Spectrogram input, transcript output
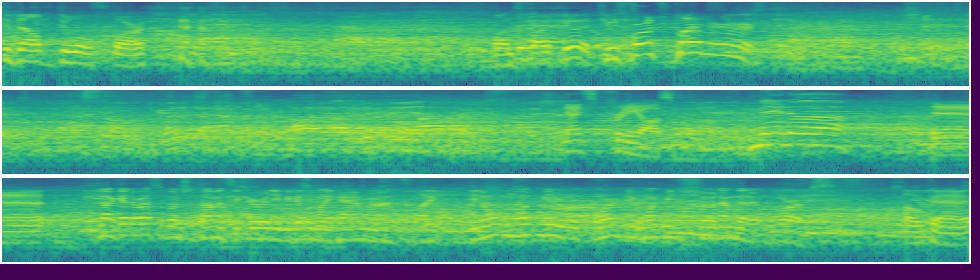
developed dual spark. One spark good, two sparks better! That's pretty awesome. Meta! Uh, yeah. You know, I get arrested a bunch of time in security because of my camera. It's like, you don't want me to record, you want me to show them that it works. Okay.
